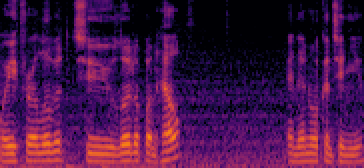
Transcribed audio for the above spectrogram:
Wait for a little bit to load up on health, and then we'll continue.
